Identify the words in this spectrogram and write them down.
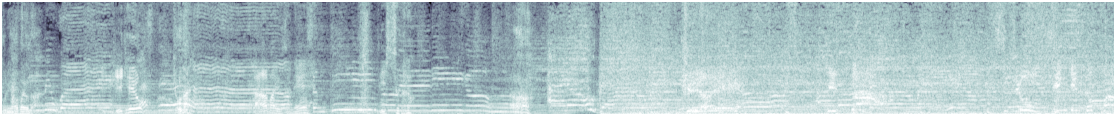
当にアバヨだ行けよ兄弟アバヨじゃねえ一緒だろああくらえ必殺超人間突破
